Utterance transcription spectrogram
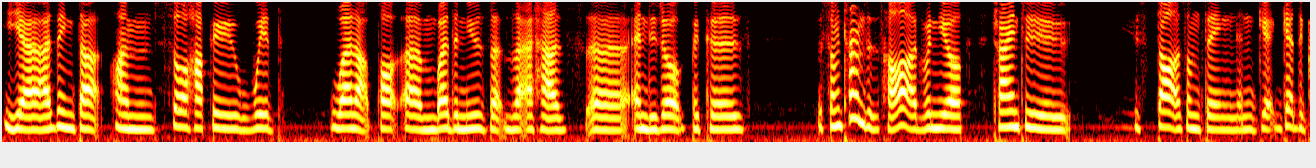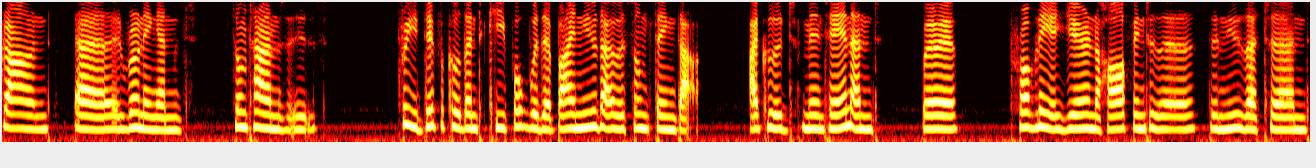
yeah, I think that I'm so happy with where that pot, um, where the newsletter has uh, ended up because sometimes it's hard when you're trying to start something and get get the ground uh, running, and sometimes it's pretty difficult then to keep up with it. But I knew that it was something that I could maintain, and we're probably a year and a half into the the newsletter, and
